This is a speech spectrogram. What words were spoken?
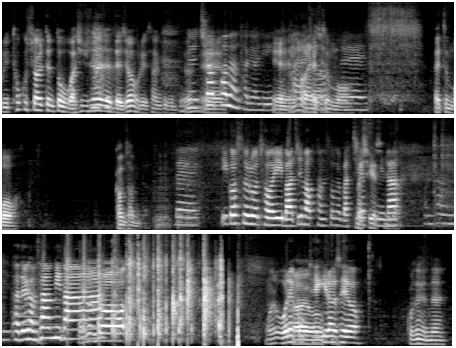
우리 토크쇼 할 땐 또 와주셔야 되죠 우리 상기분들. 네, 취업하면 당연히 예, 가야죠. 하여튼 뭐. 네. 예, 하여튼 뭐 감사합니다. 네. 이것으로 저희 마지막 방송을 마치겠습니다. 마치겠습니다. 감사합니다. 다들 감사합니다. 감사합니다. 오늘 올해 꼭 아유. 대기하세요. 고생했네.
